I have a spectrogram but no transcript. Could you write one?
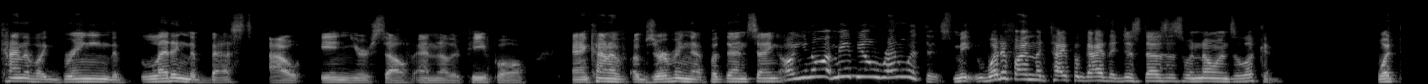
kind of like bringing the letting the best out in yourself and other people and kind of observing that but then saying oh you know what? Maybe i'll run with this. What if i'm the type of guy that just does this when no one's looking? What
